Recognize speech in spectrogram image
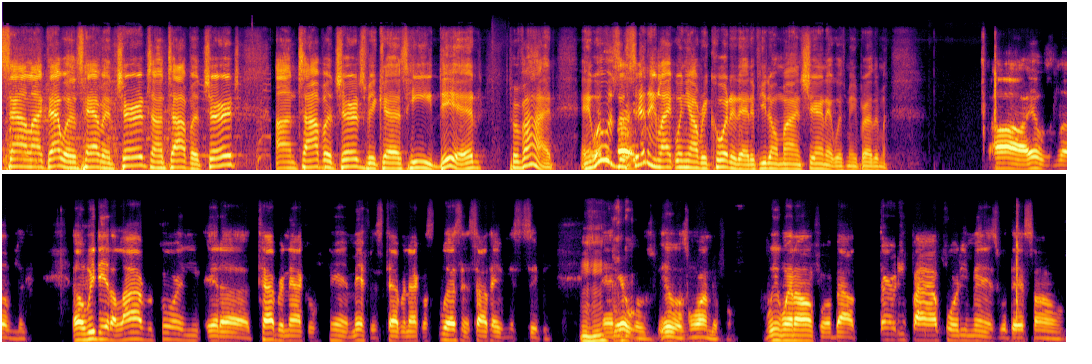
That sound like that was having church on top of church on top of church because he did provide. And what was the setting like when y'all recorded that? If you don't mind sharing that with me, brother. Oh, it was lovely. Uh, we did a live recording at a Tabernacle here in Memphis. Tabernacle, well, it's in Southaven, Mississippi, mm-hmm. and it was it was wonderful. We went on for about 35, 40 minutes with that song.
